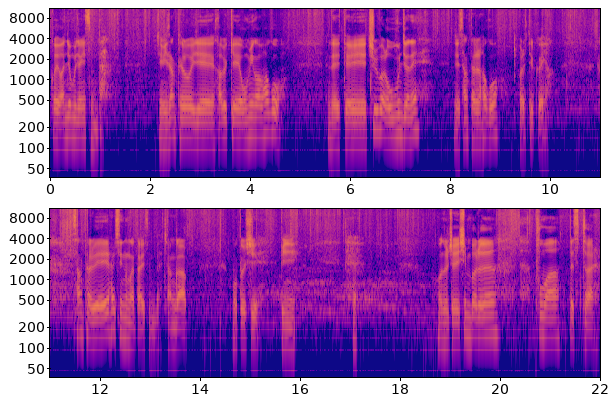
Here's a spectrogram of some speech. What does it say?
거의 완전 무장했습니다. 지금 이 상태로 이제 가볍게 오밍업 하고, 네, 대회 출발 5분 전에 이제 상타를 하고 바로 뛸 거예요. 상타 외에 할 수 있는 건 다 있습니다. 장갑, 목도시, 비니. 오늘 제 신발은 푸마 페스트알.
